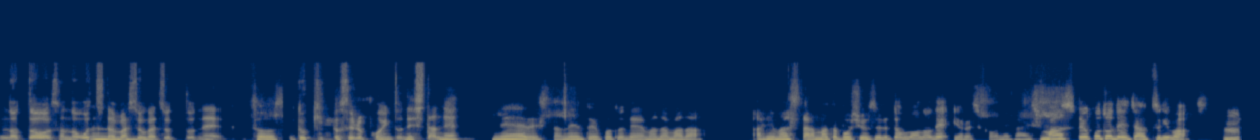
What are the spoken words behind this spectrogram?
のと、その落ちた場所がちょっとね、そうドキッとするポイントでしたね。ねえでしたね。ということで、まだまだありましたら、また募集すると思うので、よろしくお願いします。ということで、じゃあ次は、うん、もっ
